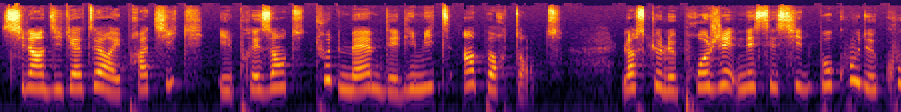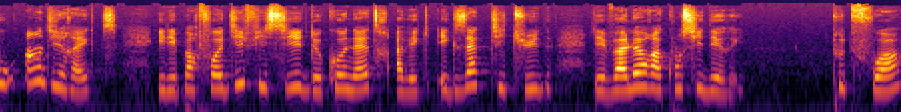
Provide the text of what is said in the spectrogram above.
Si l'indicateur est pratique, il présente tout de même des limites importantes. Lorsque le projet nécessite beaucoup de coûts indirects, il est parfois difficile de connaître avec exactitude les valeurs à considérer. Toutefois,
